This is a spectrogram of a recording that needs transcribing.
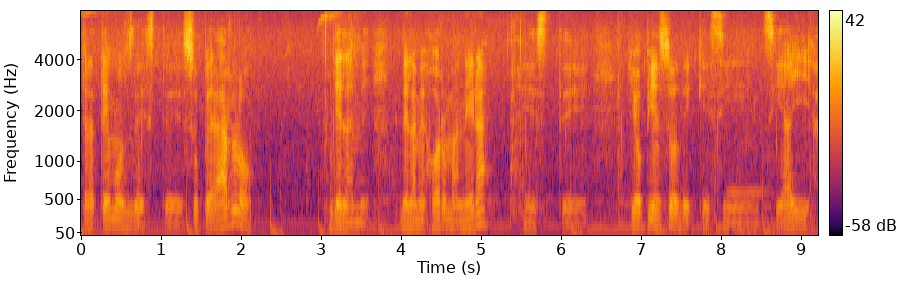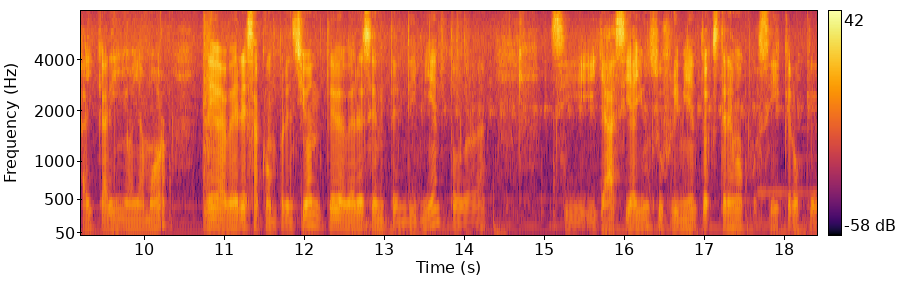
tratemos de este, superarlo de la, de la mejor manera. Este, yo pienso de que si, si hay, hay cariño, hay amor, debe haber esa comprensión, debe haber ese entendimiento, ¿verdad? Si, y ya si hay un sufrimiento extremo, pues sí, creo que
